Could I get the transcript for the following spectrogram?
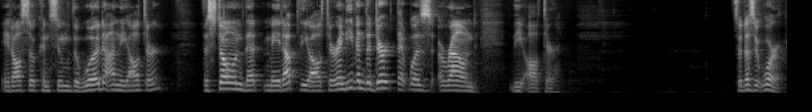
it also consumed the wood on the altar, the stone that made up the altar, and even the dirt that was around the altar. So, does it work?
